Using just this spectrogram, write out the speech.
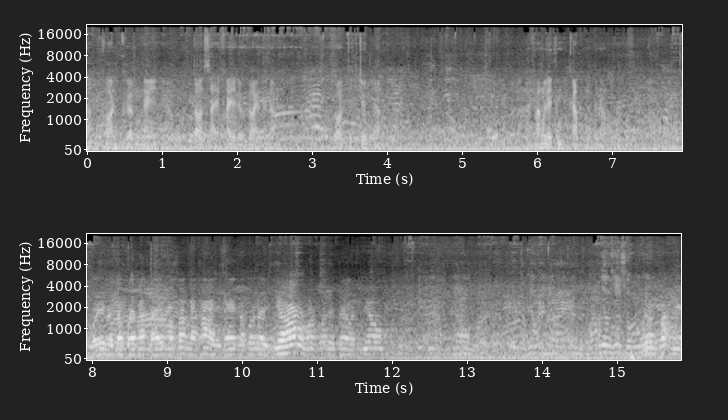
นครเขืองในพี่น้องต่อสายไฟเรียบร้อยแล้วเนาะพร้อมจะจุดแล้วมาฟังเลขกำกับนะพี่น้องโอ้ยก็จะไปทางไหนมาฟังราคาให้แน่ก็บ่ได้เดียวก็ได้ไปวันเดียวเรื่องจะส่งเรื่องฟังเนี่ย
